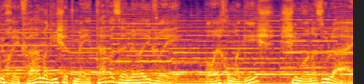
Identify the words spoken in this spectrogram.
רדיו חיפה מגיש את מיטב הזמר העברי. עורך ומגיש, שמעון אזולאי.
